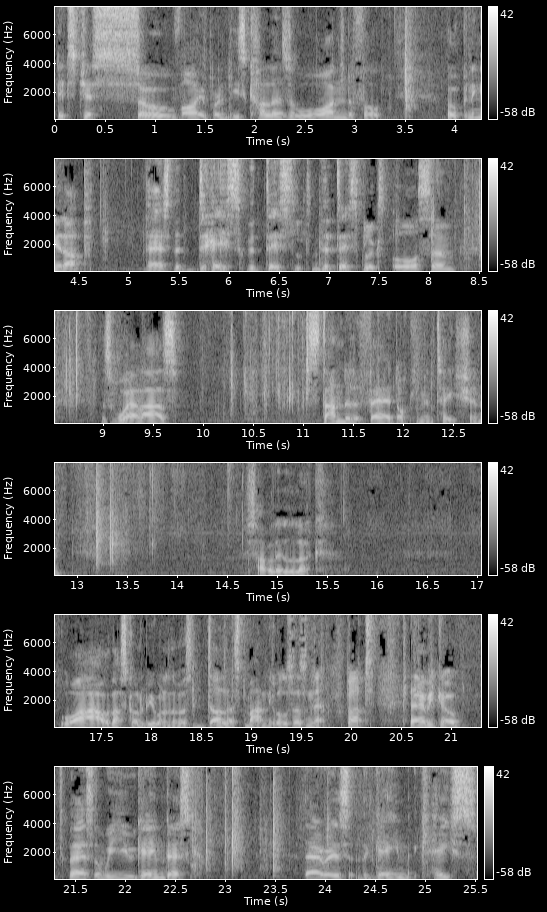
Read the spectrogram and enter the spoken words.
it's just so vibrant. These colours are wonderful. Opening it up, there's the disc. The disc, the disc looks awesome, as well as standard affair documentation. Let's have a little look. Wow, that's got to be one of the most dullest manuals, hasn't it? But there we go. There's the Wii U game disc. There is the game case.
